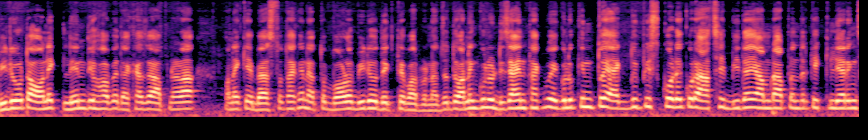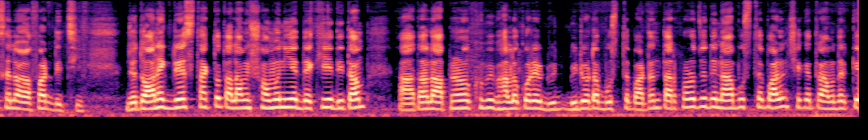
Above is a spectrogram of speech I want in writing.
ভিডিওটা অনেক লেন্দি হবে, দেখা যায় আপনারা অনেকে ব্যস্ত থাকেন, এত বড় ভিডিও দেখতে পারবেন না। যদি অনেকগুলো ডিজাইন থাকবে, এগুলো কিন্তু এক দুই পিস করে করে আছে, বিদায় আমরা আপনাদেরকে ক্লিয়ারিং সেলের অফার দিচ্ছি। যদি অনেক ড্রেস থাকতো, তাহলে আমি সময় নিয়ে দেখিয়ে দিতাম তাহলে আপনারাও খুবই ভালো করে ভিডিওটা বুঝতে পারতেন। তারপরেও যদি না বুঝতে পারেন, সেক্ষেত্রে আমাদেরকে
